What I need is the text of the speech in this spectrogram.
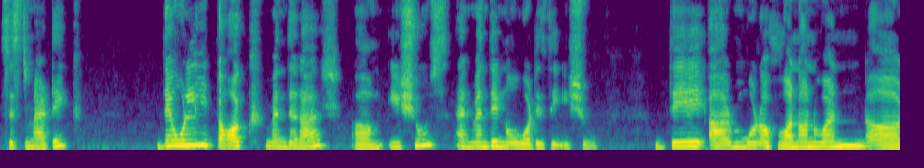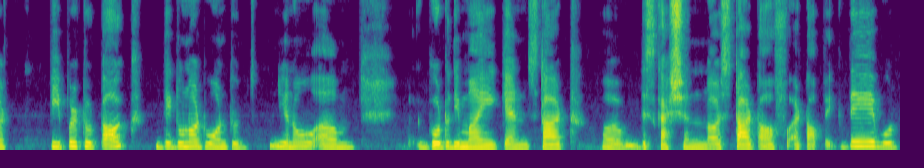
systematic. They only talk when there are um, issues and when they know what is the issue. They are more of one on one people to talk. They do not want to, you know, um, go to the mic and start a discussion or start off a topic. They would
